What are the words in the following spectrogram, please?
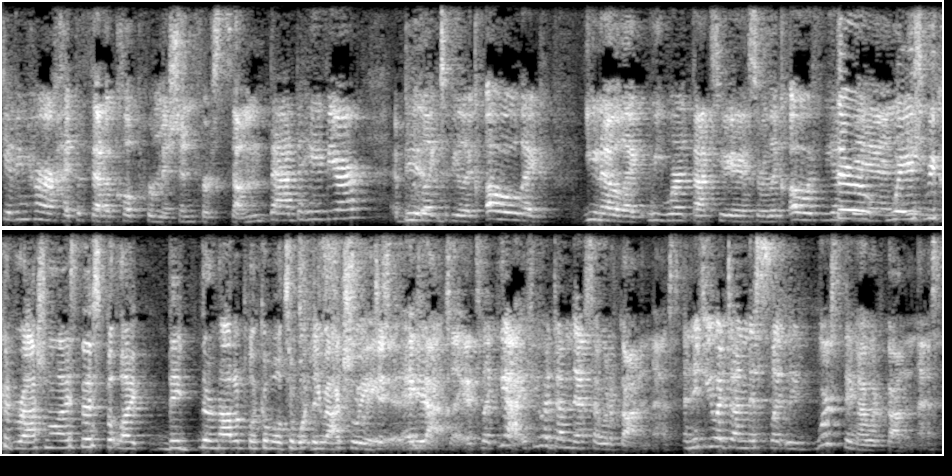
giving her hypothetical permission for some bad behavior. I'd Yeah. like to be like, oh, like you know, like we weren't that serious, or like, oh, if we had There been are ways we could rationalize this, but like they they're not applicable to what you actually situation. did. Exactly. It's like, yeah, if you had done this, I would have gotten this, and if you had done this slightly worse thing, I would have gotten this.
